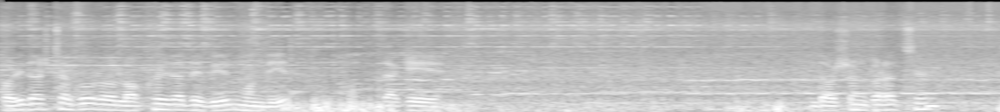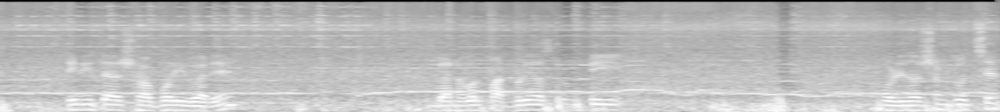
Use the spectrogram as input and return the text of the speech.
হরিদাস ঠাকুর ও লক্ষ্মীরা দেবীর মন্দির তাকে দর্শন করাচ্ছেন। তিনি তার সপরিবারে বেনাপোল পাটবাড়ি আশ্রমটি পরিদর্শন করছেন।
